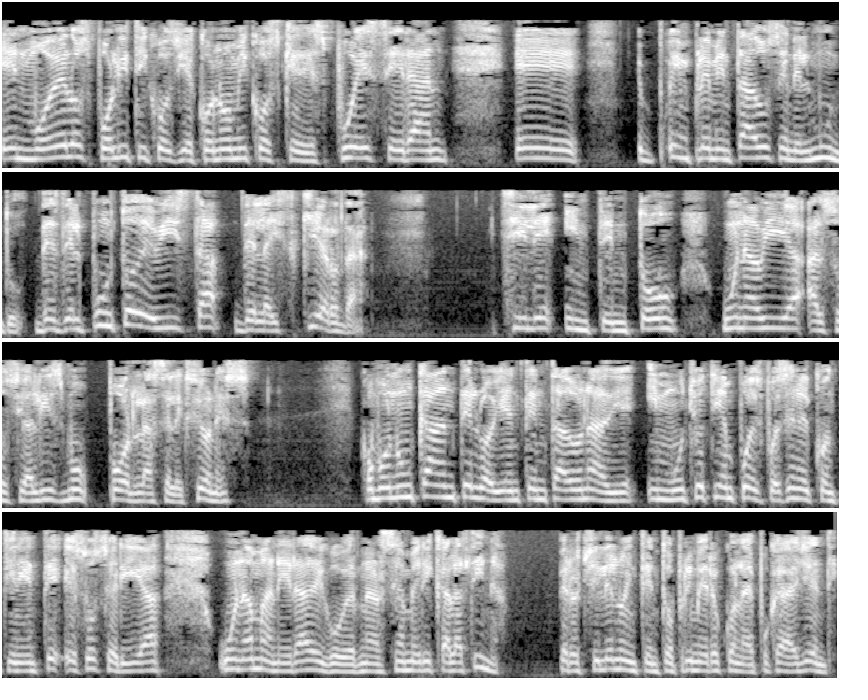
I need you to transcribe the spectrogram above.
en modelos políticos y económicos que después serán eh, implementados en el mundo. Desde el punto de vista de la izquierda, Chile intentó una vía al socialismo por las elecciones como nunca antes lo había intentado nadie y mucho tiempo después en el continente eso sería una manera de gobernarse América Latina. Pero Chile lo intentó primero con la época de Allende.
